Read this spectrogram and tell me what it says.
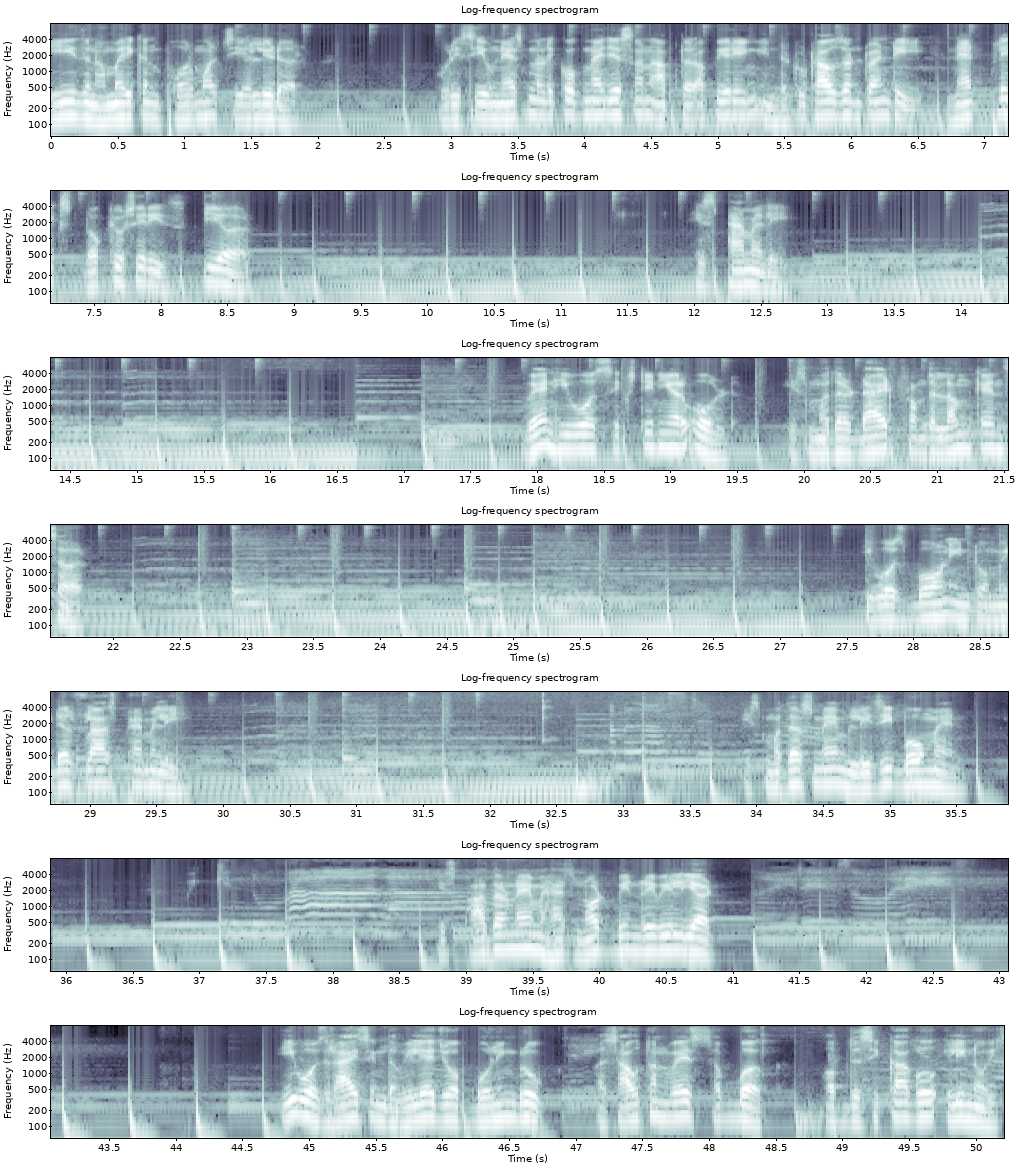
He is an American former cheerleader who received national recognition after appearing in the 2020 Netflix docuseries Cheer. His family When he was 16 years old, his mother died from the lung cancer. He was born into a middle class family. Mother's name Lizzie Bowman. His father's name has not been revealed yet. He was raised in the village of Bolingbrook, a southern west suburb of the Chicago, Illinois.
